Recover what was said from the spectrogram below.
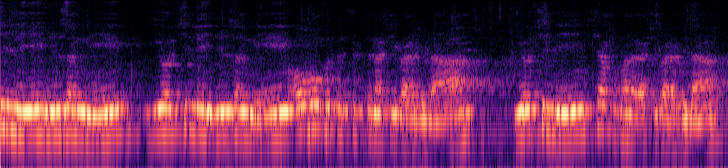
이호칠님, 윤성님, 이호칠님, 윤성님, 5번부터 출전하시기 바랍니다. 이호칠님, 시합부 받아가시기 바랍니다.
